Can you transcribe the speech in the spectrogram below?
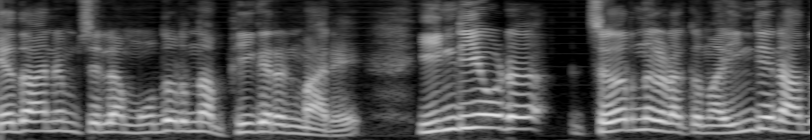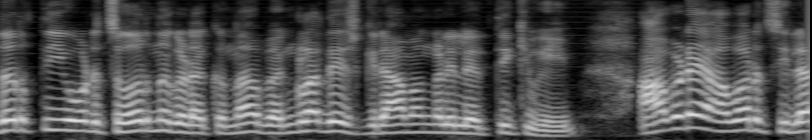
ഏതാനും ചില മുതിർന്ന ഭീകരന്മാരെ ഇന്ത്യയോട് ചേർന്ന് കിടക്കുന്ന ഇന്ത്യൻ അതിർത്തിയോട് ചേർന്ന് കിടക്കുന്ന ബംഗ്ലാദേശ് ഗ്രാമങ്ങളിൽ എത്തിക്കുകയും അവിടെ അവർ ചില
